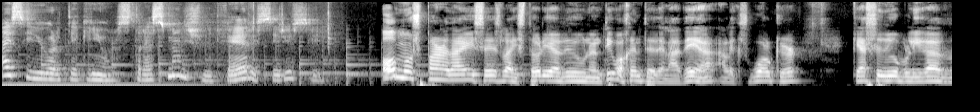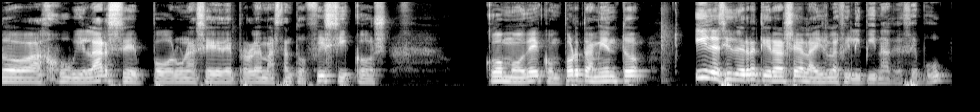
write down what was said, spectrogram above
I see you are taking your stress management very seriously. Almost Paradise es la historia de un antiguo agente de la DEA, Alex Walker, que ha sido obligado a jubilarse por una serie de problemas tanto físicos como de comportamiento y decide retirarse a la isla filipina de Cebú.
